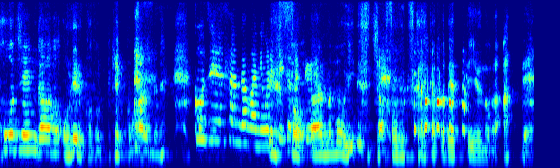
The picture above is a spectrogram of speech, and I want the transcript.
広辞苑側が折れることって結構あるんでね。広辞苑さん側に折れていただく。そうあのもういいです。じゃあその使い方でっていうのがあって。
